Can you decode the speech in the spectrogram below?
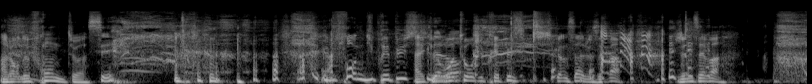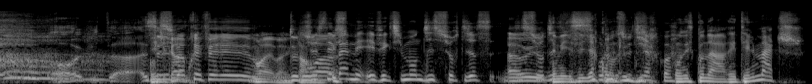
Un genre de fronde, tu vois. C'est une fronde du prépuce Avec le retour du prépuce, comme ça, je sais pas. Je ne sais pas. Oh putain, c'est tout cas- ma préférée Ouais, ouais, de. Je loin. sais pas, mais effectivement, 10 sur 10. 10 Ah oui. sur 10 mais c'est-à-dire qu'on est-ce qu'on a arrêté le match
